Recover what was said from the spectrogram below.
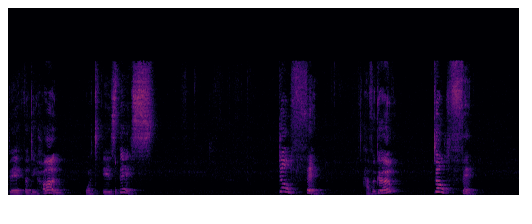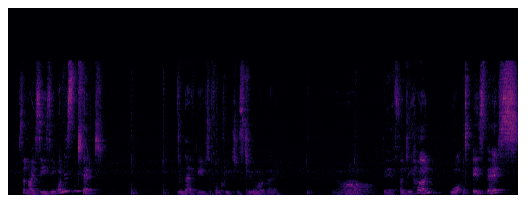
beth ydy hwn? What is this? Dolphin. Have a go. Dolphin. It's a nice easy one, isn't it? And they're beautiful creatures too, aren't they? Ah, beth ydy hwn? What is this?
